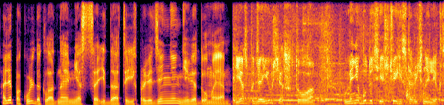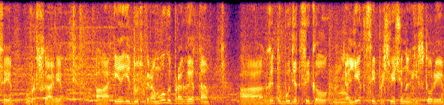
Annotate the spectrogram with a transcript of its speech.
Але пакуль дакладнае месца і даты іх правядзення невядомыя. Я спадзяюся что у мяне будуць яшчэ гістарычнай лекцыі у варшаве у і ідуць перамовы пра гэта. А, гэта будзе цыкл лекцый прысвечаных гісторыі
